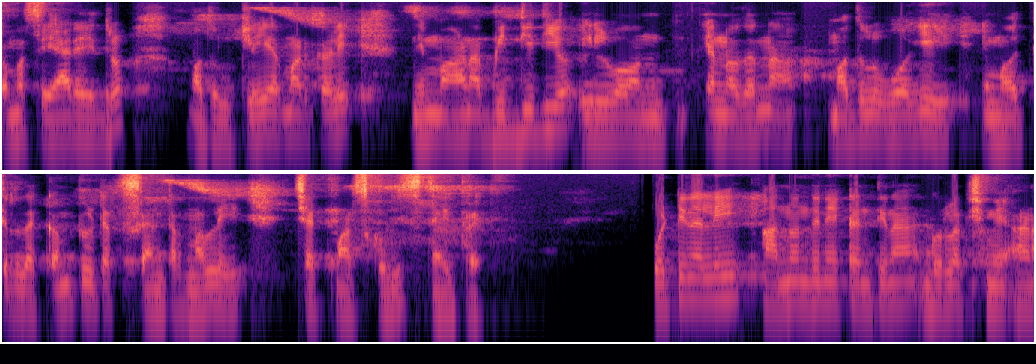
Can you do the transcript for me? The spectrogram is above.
ಸಮಸ್ಯೆ ಯಾರೇ ಇದ್ರು ಮೊದಲು ಕ್ಲಿಯರ್ ಮಾಡ್ಕೊಳ್ಳಿ. ನಿಮ್ಮ ಹಣ ಬಿದ್ದಿದೆಯೋ ಇಲ್ವೋ ಅನ್ ಅನ್ನೋದನ್ನ ಮೊದಲು ಹೋಗಿ ನಿಮ್ಮ ಹತ್ತಿರದ ಕಂಪ್ಯೂಟರ್ ಸೆಂಟರ್ನಲ್ಲಿ ಚೆಕ್ ಮಾಡಿಸ್ಕೊಳ್ಳಿ ಸ್ನೇಹಿತರೆ. ಒಟ್ಟಿನಲ್ಲಿ ಹನ್ನೊಂದನೇ ಕಂತಿನ ಗುರುಲಕ್ಷ್ಮಿ ಹಣ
